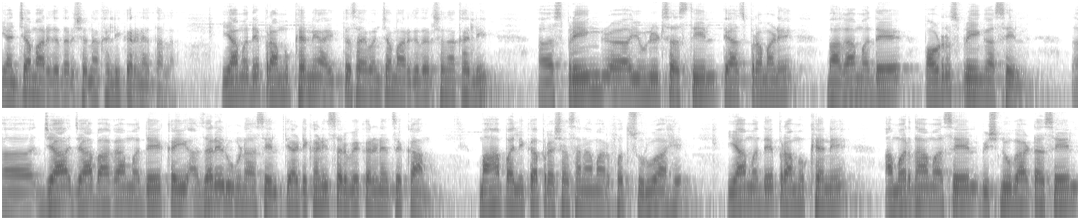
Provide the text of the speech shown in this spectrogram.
यांच्या मार्गदर्शनाखाली करण्यात आला. यामध्ये प्रामुख्याने आयुक्त साहेबांच्या मार्गदर्शनाखाली स्प्रेइंग युनिट्स असतील त्याचप्रमाणे भागामध्ये पावडर स्प्रेइंग असेल ज्या ज्या भागामध्ये काही आजारी रुग्ण असेल त्या ठिकाणी सर्वे करण्याचे काम महापालिका प्रशासनामार्फत सुरू आहे. यामध्ये प्रामुख्याने अमरधाम असेल विष्णू घाट असेल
